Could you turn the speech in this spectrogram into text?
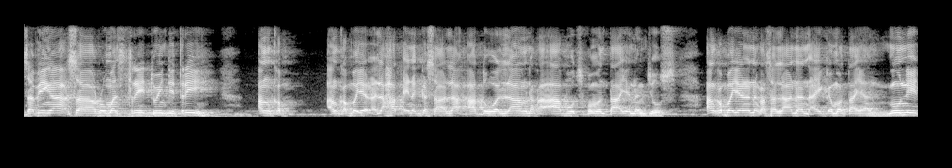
Sabi nga sa Romans 3.23, ang kap- ang kabayaran lahat ay nagkasala at walang nakaabot sa pamantayan ng Diyos. Ang kabayaran ng kasalanan ay kamatayan, ngunit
